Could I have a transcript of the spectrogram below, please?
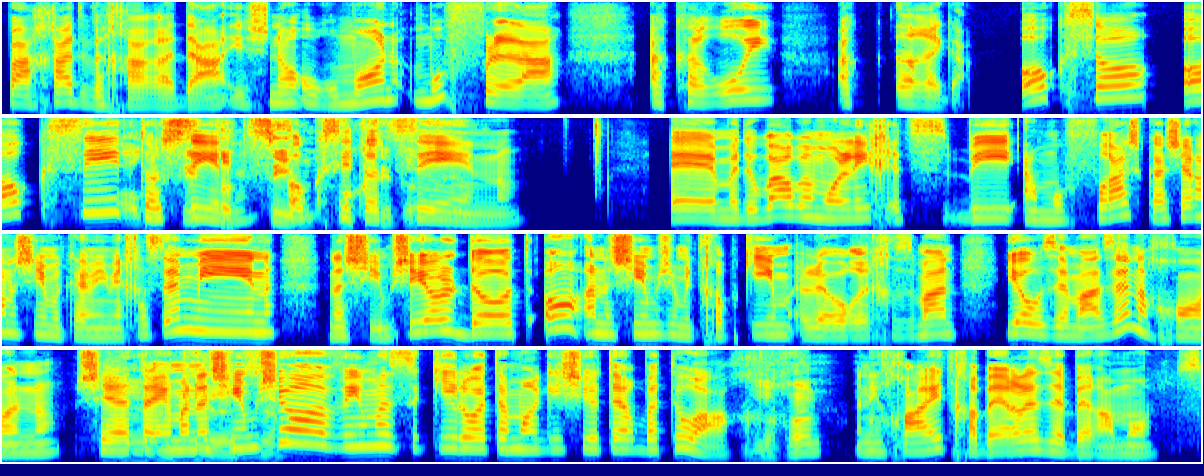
פחד וחרדה. ישנו הורמון מופלא הקרוי, רגע, אוקסו, אוקסיטוצין. אוקסיטוצין, אוקסיטוצין. אה, מדובר במוליך עצבי המופרש כאשר אנשים מקיימים יחסי מין, נשים שיולדות, או אנשים שמתחבקים לאורך זמן. יואו, זה מה זה נכון? שאתה עם אנשים. שאוהבים, אז כאילו אתה מרגיש יותר בטוח. נכון? אני יכולה להתחבר לזה ברמות.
